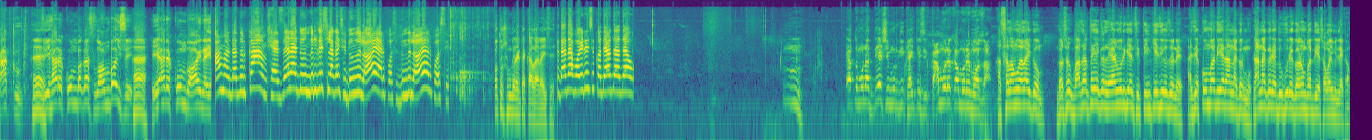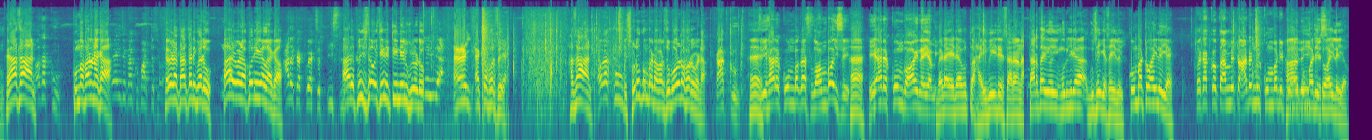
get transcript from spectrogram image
কাকু হ্যাঁ। গাছ লম্বা হইছে হ্যাঁ। হয় নাই। আমার দাদুর কাম সেজারায় দুন্দুল গাছ লাগাইছে দুন্দুল হয় আর পছে দুন্দুল হয় আর পছে কত সুন্দর একটা কালার আইছে। দাদা বই রয়েছে ক দাও দাও দাও। এত মনে হয় দেশি মুরগি খাইতেছি কামড়ে কামড়ে মজা। আসসালামু আলাইকুম। দর্শক বাজার থেকে একটা লেয়ার মুরগি আনছি তিন কেজি ওজনের। আজকে কুম্বা দিয়ে রান্না করব রান্না করে দুপুরে গরম ভাত দিয়ে সবাই মিলে খামো। হ্যাঁ কুম্বা পারো না কা? এই যে কাকু পারতেছি এবার তাড়াতাড়ি পারো। আরে গেল আরে কাকু পিস আরে পিসটা হয়েছে রে টিনের উপরে ওঠো। এই একটা পড়ছে। হাসান কাকু। এই ছোট কুম্বাটা পারছ বড়টা পারো বেটা। কাকু হ্যাঁ। বিহারে গাছ লম্বা হইছে হ্যাঁ। হয় নাই আমি। বেটা এটা তো হাইব্রিডের সারা না। তাড়াতাড়ি ওই মুরগিটা গুছাই গেছে লই। কুম্বা টোহাই লই যায় তো কাকু তো আমি একটু আডেন মুই কুম্বাডি হ্যাঁ কুম্বাটি টোহাই লই যাও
